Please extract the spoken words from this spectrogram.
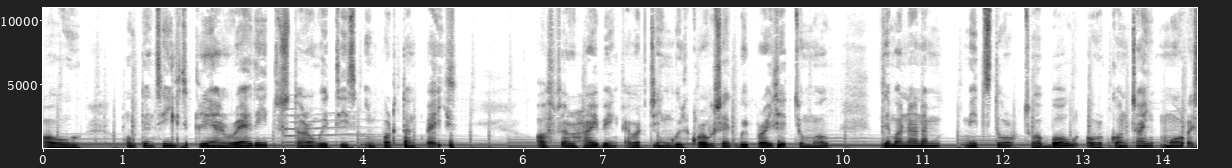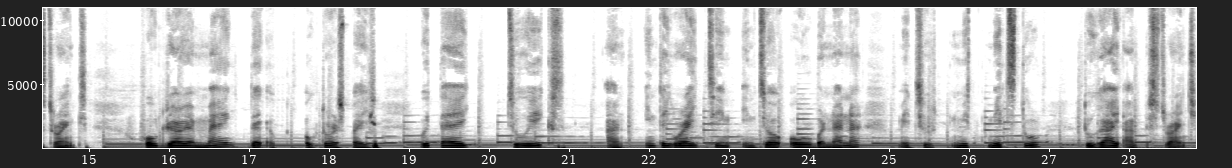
all our utensils clean and ready to start with this important base. After having everything well crossed, we press it to move the banana mixture to a bowl or contain more strength. For and make the outer space, we take two eggs and integrate them into our banana mixture, to guide and strength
